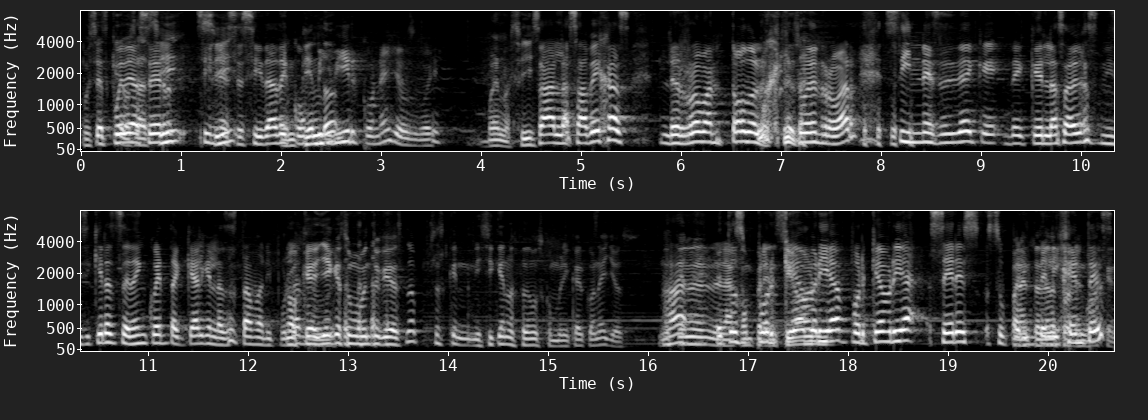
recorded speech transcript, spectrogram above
Pues se es que, puede o sea, hacer sí, sin sí, necesidad de entiendo. convivir con ellos, güey. Bueno, sí. O sea, las abejas les roban todo lo que les pueden robar sin necesidad de que, de que las abejas ni siquiera se den cuenta que alguien las está manipulando. O que llegue un momento que dices, no, pues es que ni siquiera nos podemos comunicar con ellos. No Ajá. tienen la Entonces, ¿por qué, habría, ¿por qué habría seres súper inteligentes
